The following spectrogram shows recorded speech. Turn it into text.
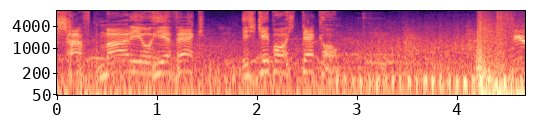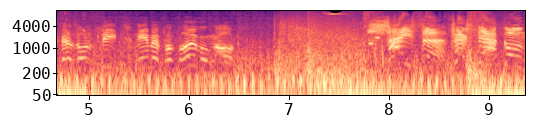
Schafft Mario hier weg. Ich gebe euch Deckung. Zielperson flieht. Nehme Verfolgung auf. Scheiße! Verstärkung!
